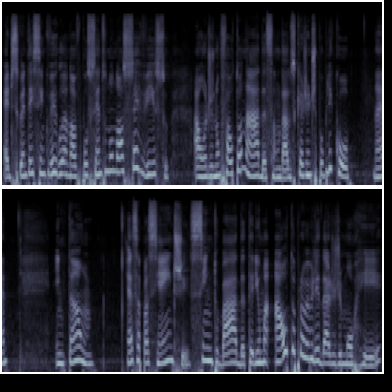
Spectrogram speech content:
é de 55,9% no nosso serviço, aonde não faltou nada, são dados que a gente publicou, né? Então, essa paciente, se entubada, teria uma alta probabilidade de morrer,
